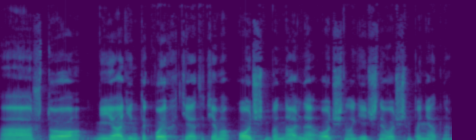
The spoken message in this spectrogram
а, что не я один такой, хотя эта тема очень банальная, очень логичная, очень понятная.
